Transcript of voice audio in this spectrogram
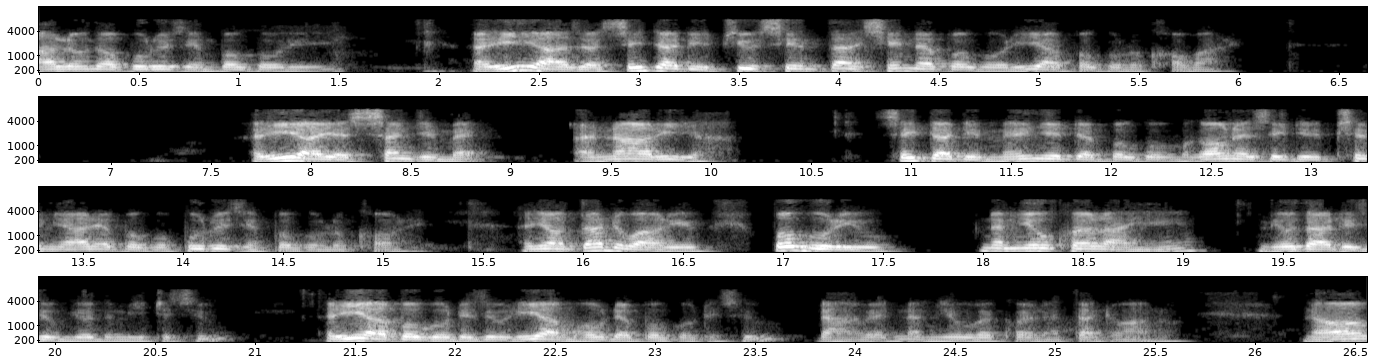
အလုံးသောပုရုဇဉ်ပုဂ္ဂိုလ်တွေအရိယာဆိုစိတ်ဓာတ်တွေဖြူစင်တန့်ရှင်းတဲ့ပုဂ္ဂိုလ်ရိယာပုဂ္ဂိုလ်လို့ခေါ်ပါတယ်အရိယာရဲ့ဆန့်ကျင်မဲ့အနာရိယာစိတ်ဓာတ်တွေမင်းညစ်တဲ့ပုဂ္ဂိုလ်မကောင်းတဲ့စိတ်တွေဖြစ်များတဲ့ပုဂ္ဂိုလ်ပုရုဇဉ်ပုဂ္ဂိုလ်လို့ခေါ်တယ်အဲကြောင့်တတ္တဝါတွေပုဂ္ဂိုလ်တွေကိုနှမျိုးခွဲလိုက်ရင်မျိုးသားတစုမျိုးသမီးတစု အရိယာပုဂ္ဂိုလ်တစုအရိယာမဟုတ်တဲ့ပုဂ္ဂိုလ်တစုဒါပဲနှစ်မျိုးပဲခွဲလာတတ်တော်အောင်နောက်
